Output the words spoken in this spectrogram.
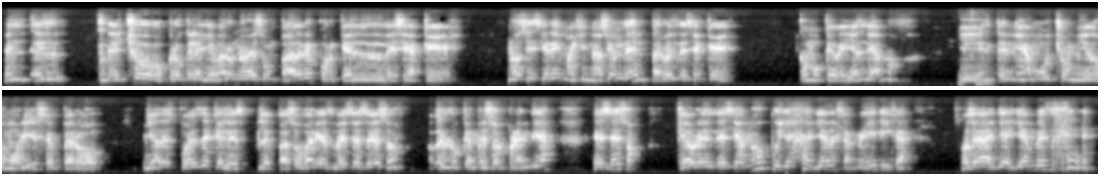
Él, él, de hecho, creo que le llevaron una vez un padre porque él decía que, no sé si era imaginación de él, pero él decía que como que veía al diablo. Y él tenía mucho miedo a morirse, pero ya después de que les, le pasó varias veces eso, lo que me sorprendía es eso, que ahora él decía, no, pues ya, ya déjame ir, hija. O sea, ya, ya en vez de,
